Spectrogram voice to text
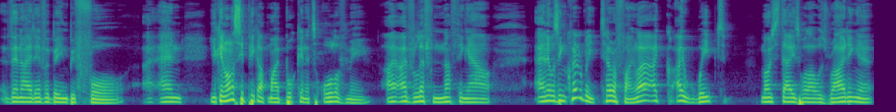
than I'd ever been before. And you can honestly pick up my book and it's all of me. I, I've left nothing out. And it was incredibly terrifying. Like, I, I wept most days while I was writing it.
